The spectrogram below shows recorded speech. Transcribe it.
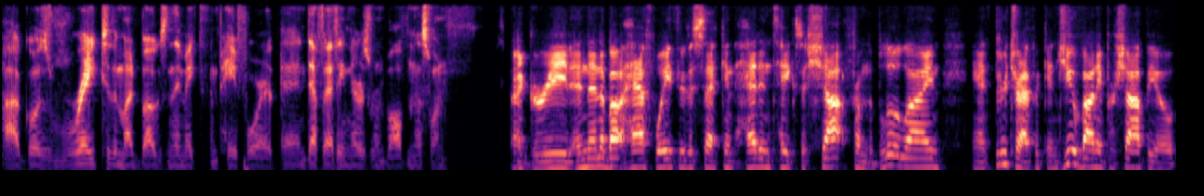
uh, goes right to the Mudbugs, and they make them pay for it. And definitely, I think nerves were involved in this one. Agreed. And then about halfway through the second, Hedden takes a shot from the blue line and through traffic, and Giovanni Pershapio,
